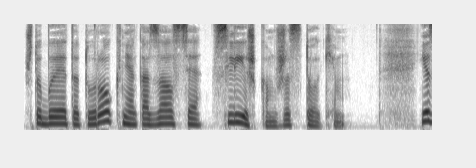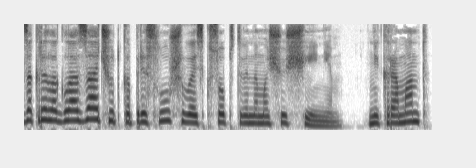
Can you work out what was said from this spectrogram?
чтобы этот урок не оказался слишком жестоким. Я закрыла глаза, чутко прислушиваясь к собственным ощущениям. Некромант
